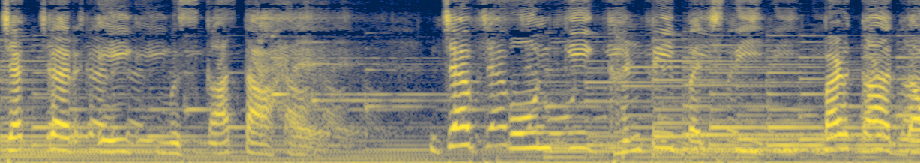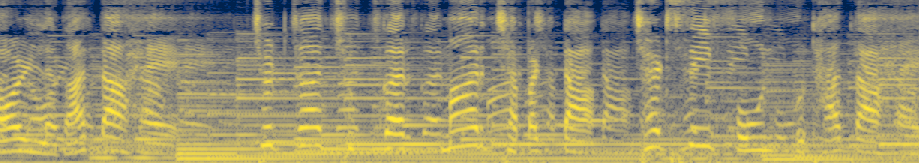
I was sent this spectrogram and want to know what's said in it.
जगकर एक मुस्काता है। जब फ़ोन की घंटी बजती, बड़का दौड़ लगाता है। छुटका छुपकर मार छपट्टा, झट से फ़ोन उठाता है।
